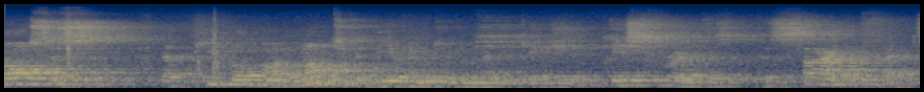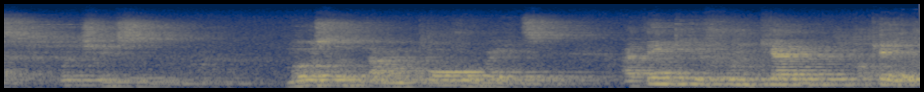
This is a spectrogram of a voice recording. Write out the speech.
causes that people are not adhering to the medication is, for the side effects, which is most of the time overweight. I think if we can, okay,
